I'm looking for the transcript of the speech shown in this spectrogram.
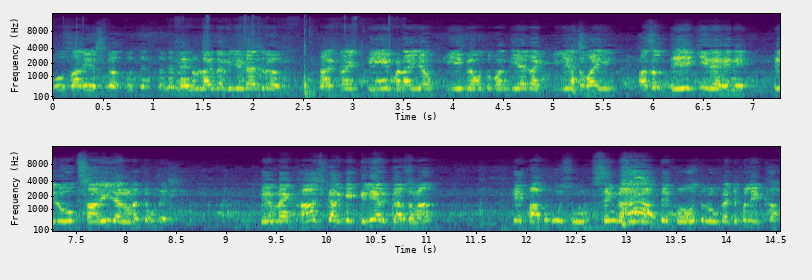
ਉਹ ਸਾਰੇ ਇਸ ਗੱਲ ਤੋਂ ਚਿੰਤਤ ਨੇ। ਮੈਨੂੰ ਲੱਗਦਾ ਵੀ ਜਿਹੜਾ ਇਧਰ ਡਾਕਟਰਾਂ ਦੀ ਟੀਮ ਬਣਾਈ ਆ, ਉਹ ਕੀ ਵਿਉਂਤਬੰਦੀ ਹੈ ਦਾ ਕੀ ਹੈ ਦਵਾਈ ਅਸਲ ਦੇ ਕੀ ਰਹੇ ਨੇ ਇਹ ਲੋਕ ਸਾਰੇ ਜਾਣਨਾ ਚਾਹੁੰਦੇ ਨੇ। ਕਿ ਮੈਂ ਖਾਸ ਕਰਕੇ ਕਲੀਅਰ ਕਰ ਦਣਾ ਕਿ ਬਾਪੂ ਸੂਰਤ ਸਿੰਘ ਵਾਲੀ ਗੱਲ ਤੇ ਬਹੁਤ ਲੋਕਾਂ 'ਚ ਭੁਲੇਖਾ।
